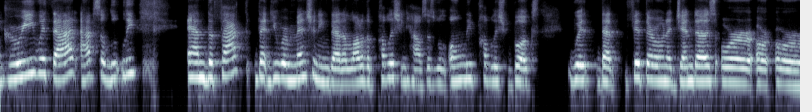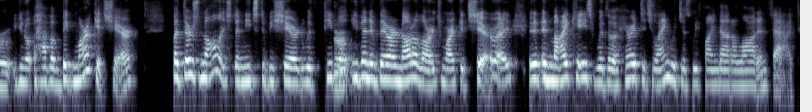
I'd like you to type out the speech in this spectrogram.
agree with that absolutely. And the fact that you were mentioning that a lot of the publishing houses will only publish books with that fit their own agendas or or or you know have a big market share but there's knowledge that needs to be shared with people Sure. even if there are not a large market share right in, in my case with the heritage languages we find that a lot in fact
